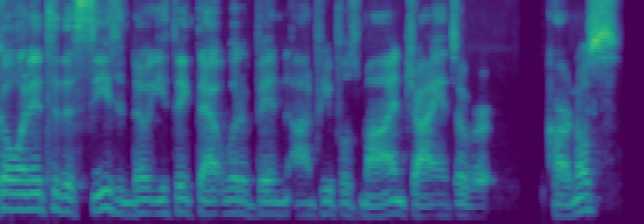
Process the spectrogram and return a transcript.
Going into the season. Don't you think that would have been on people's mind? Giants over Cardinals.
